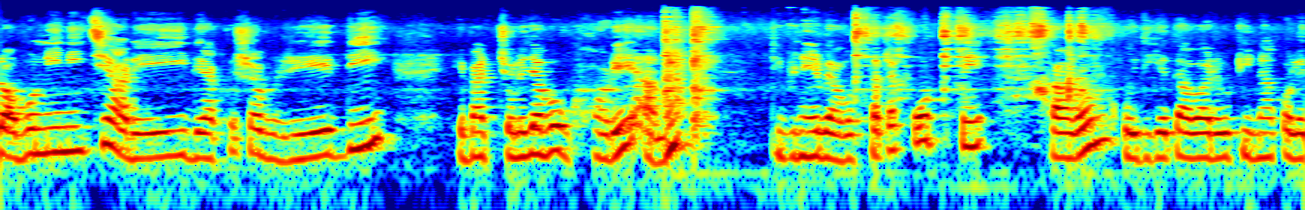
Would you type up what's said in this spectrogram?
লবণ নিয়ে নিচ্ছি, আর এই দেখো সব রেডি এবার চলে যাব ঘরে আমি। টিফিনের ব্যবস্থাটা করতে, কারণ ওইদিকে তো আবার রুটি না করলে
